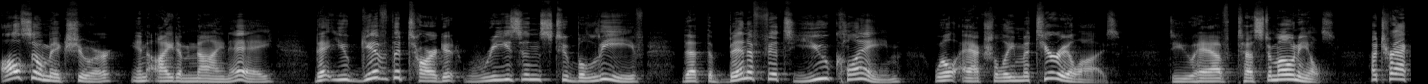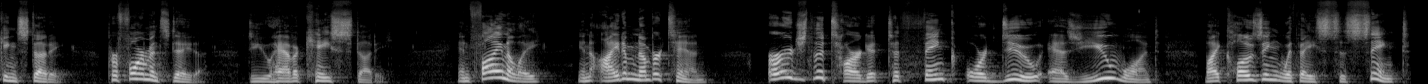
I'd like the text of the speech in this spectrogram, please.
Also, make sure in item 9A that you give the target reasons to believe that the benefits you claim will actually materialize. Do you have testimonials, a tracking study, performance data? Do you have a case study? And finally, in item number 10, urge the target to think or do as you want by closing with a succinct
